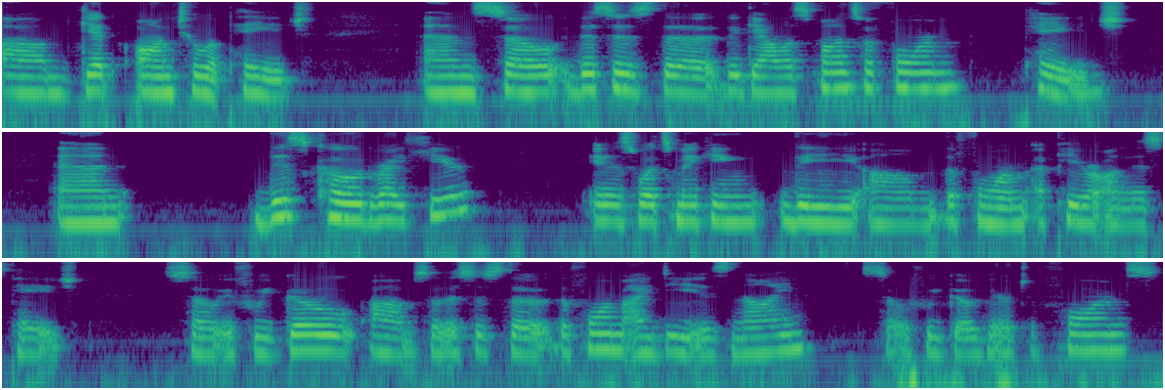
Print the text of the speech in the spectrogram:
um, get onto a page. And so this is the, the Gala sponsor form page. And this code right here is what's making the, um, the form appear on this page. So if we go, um, so this is the, the form ID is 9. So if we go here to forms,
